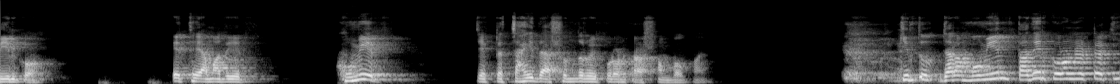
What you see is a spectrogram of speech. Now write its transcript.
দীর্ঘ। এতে আমাদের ঘুমের যে একটা চাহিদা সুন্দরভাবে পূরণ করা সম্ভব হয়। কিন্তু যারা মুমিন তাদের করণীয়টা কি?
